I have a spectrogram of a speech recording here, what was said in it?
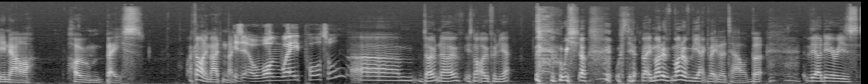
in our home base i can't imagine that Is it a one-way portal? um, don't know. It's not open yet. we shall. we It might have might have be activated in the tower, but the idea is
